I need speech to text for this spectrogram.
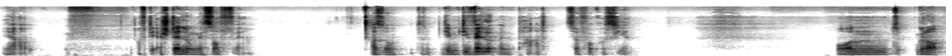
ja, auf die Erstellung der Software. Also dem Development-Part zu fokussieren. Und genau,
